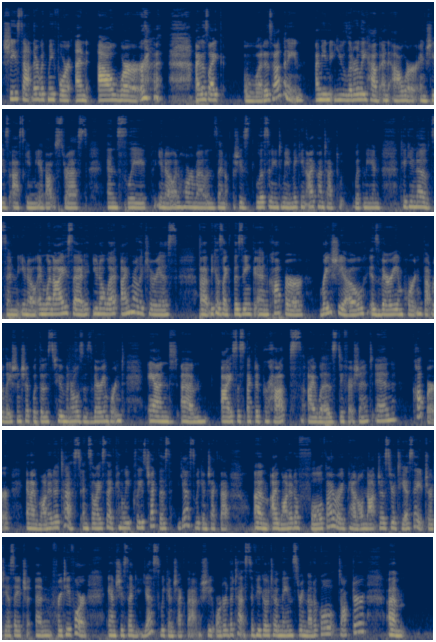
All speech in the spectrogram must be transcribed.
she sat there with me for an hour. I was like, what is happening? I mean, you literally have an hour and she's asking me about stress and sleep, you know, and hormones. And she's listening to me making eye contact with me and taking notes. And, you know, and when I said, you know what, I'm really curious uh, because like the zinc and copper ratio is very important. That relationship with those two minerals is very important. And um, I suspected perhaps I was deficient in copper and I wanted a test. And so I said, Can we please check this? Yes, we can check that. Um, I wanted a full thyroid panel, not just your TSH or TSH and free T4. And she said, Yes, we can check that. She ordered the test. If you go to a mainstream medical doctor, um,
